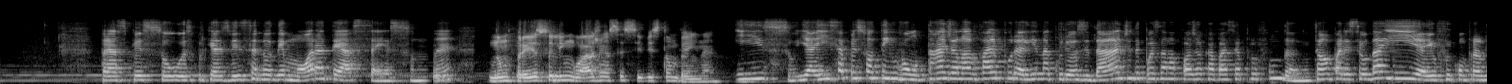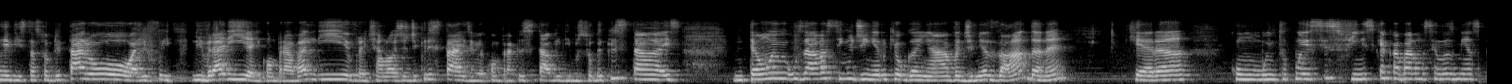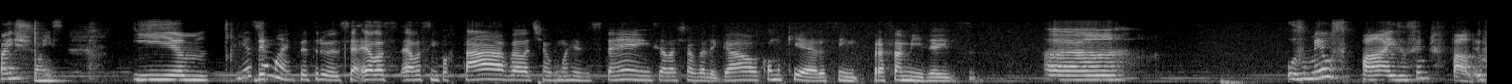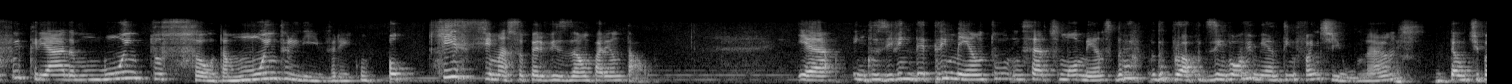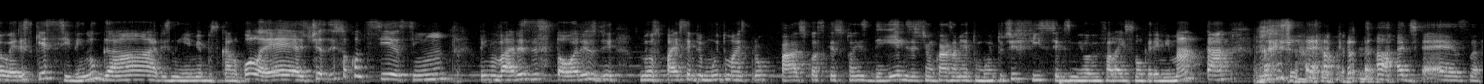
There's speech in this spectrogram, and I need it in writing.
para as pessoas, porque às vezes você não demora a ter acesso, né? Num preço e linguagem acessíveis também, né? Isso. E aí, se a pessoa tem vontade, ela vai por ali na curiosidade e depois ela pode acabar se aprofundando. Então apareceu daí, aí eu fui comprando revista sobre tarô, aí fui livraria e comprava livro, aí tinha loja de cristais, eu ia comprar cristal e livros sobre cristais. Então eu usava assim o dinheiro que eu ganhava de mesada, né? Que era com muito com esses fins que acabaram sendo as minhas paixões. E, hum, e a sua de... mãe, Petrúcia? Ela, ela se importava? Ela tinha alguma resistência? Ela achava legal? Como que era, assim, para a família isso? Ah, os meus pais, eu sempre falo, eu fui criada muito solta, muito livre, com pouquíssima supervisão parental é, inclusive em detrimento, em certos momentos, do, do próprio desenvolvimento infantil, né? Então, tipo, eu era esquecida em lugares, ninguém me buscar no colégio. Isso acontecia, assim. Tem várias histórias de meus pais sempre muito mais preocupados com as questões deles. Eles tinham um casamento muito difícil. Eles me ouvem falar isso, vão querer me matar. Mas é a verdade, é essa.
